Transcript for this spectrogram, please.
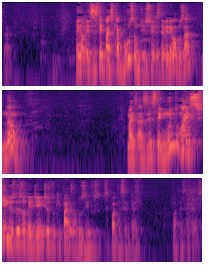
Certo? Não, existem pais que abusam disso. Eles deveriam abusar? Não. Mas existem muito mais filhos desobedientes do que pais abusivos. Você pode ter certeza. Pode ter certeza.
